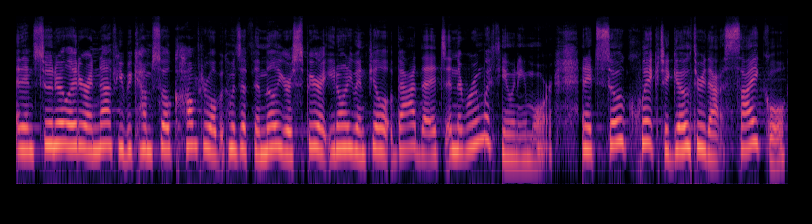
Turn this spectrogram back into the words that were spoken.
And then sooner or later enough, you become so comfortable, it becomes a familiar spirit, you don't even feel bad that it's in the room with you anymore. And it's so quick to go through that cycle.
